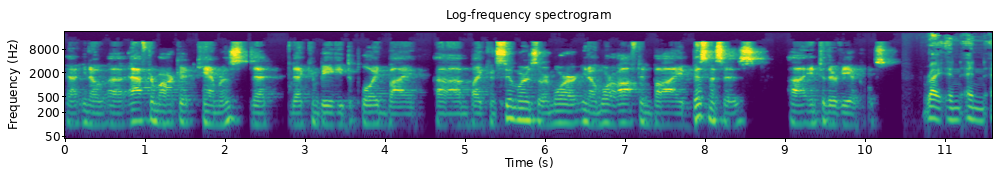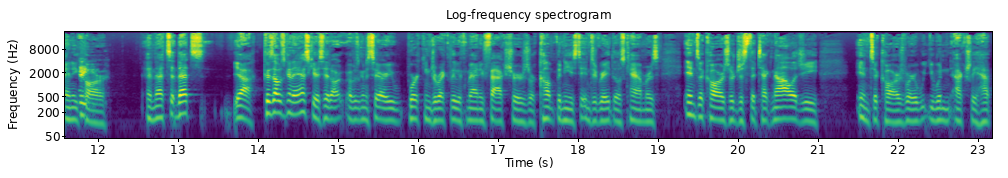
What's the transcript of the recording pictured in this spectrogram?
uh, you know uh, aftermarket cameras that that can be deployed by um, by consumers or more you know more often by businesses uh, into their vehicles. Right, and and any car, and that's that's yeah. Because I was going to ask you, I said I was going to say, are you working directly with manufacturers or companies to integrate those cameras into cars, or just the technology? into cars where you wouldn't actually have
